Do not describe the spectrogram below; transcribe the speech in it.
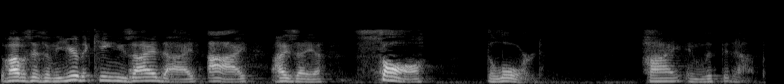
The Bible says, in the year that King Uzziah died, I, Isaiah, saw the Lord high and lifted up.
